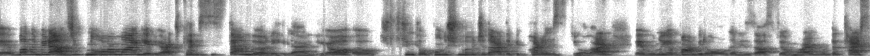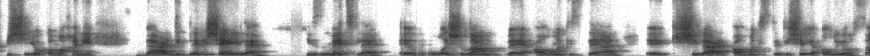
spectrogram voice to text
e, bana birazcık normal geliyor. Artık hani sistem böyle ilerliyor. E, çünkü o konuşmacılarda bir para istiyorlar ve bunu yapan bir organizasyon var. Burada ters bir şey yok ama hani verdikleri şeyle hizmetle e, ulaşılan ve almak isteyen e, kişiler almak istediği şeyi alıyorsa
